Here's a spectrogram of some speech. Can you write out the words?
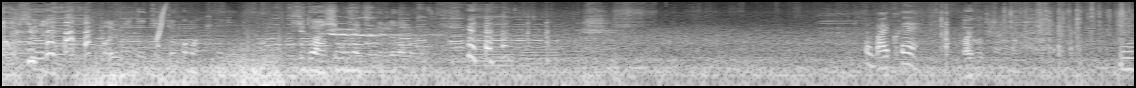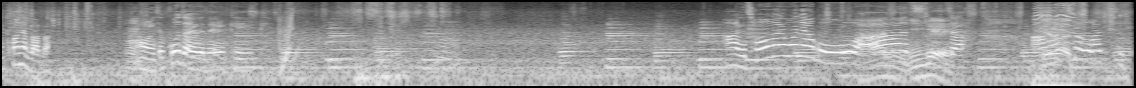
좀 키워주고 얼굴도 좀 조그맣게 해줘 키도 한 15cm 늘려달라고 그래, 마이크 해. 마이크 어떻게 하는 거야? 음, 꺼내봐봐. 어, 이제 꽂아, 여기다, 이렇게, 이렇게. 아, 이거 처음 해보냐고. 아, 아니, 이게 진짜. 아마추어 같이.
